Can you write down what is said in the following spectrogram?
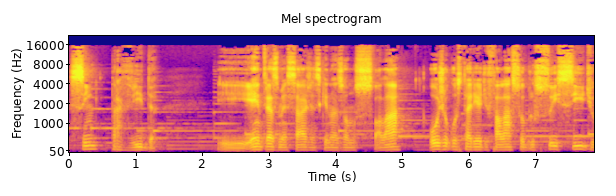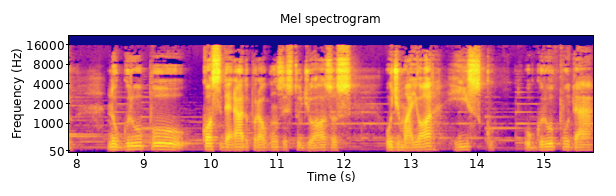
sim para a vida. E entre as mensagens que nós vamos falar, Hoje eu gostaria de falar sobre o suicídio no grupo considerado por alguns estudiosos o de maior risco, o grupo da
